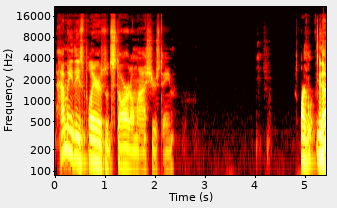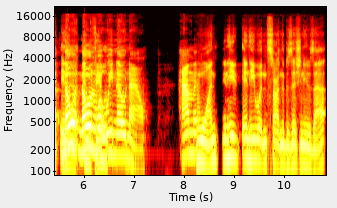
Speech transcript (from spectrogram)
How many of these players would start on last year's team? Like In no, in knowing, the- in the knowing what field? we know now, how many? One, and he and he wouldn't start in the position he was at.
